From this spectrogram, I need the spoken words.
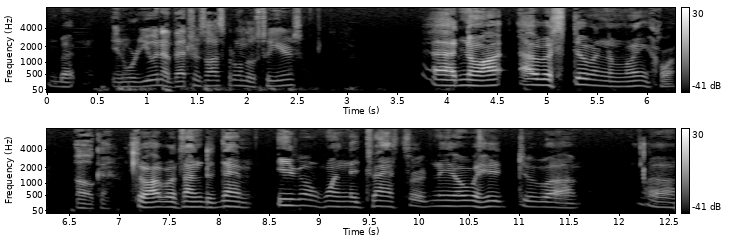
But And were you in a veterans hospital in those two years? uh, no, I, I was still in the Marine Corps. Oh, okay. So I was under them. Even when they transferred me over here to uh, uh,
